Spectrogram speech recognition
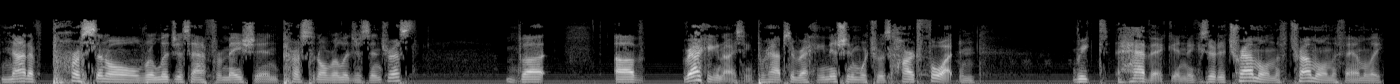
not of personal religious affirmation, personal religious interest, but of recognizing, perhaps a recognition which was hard fought and wreaked havoc and exerted trauma on the trauma on the family,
